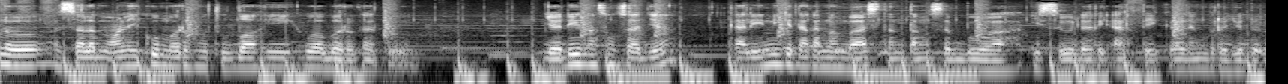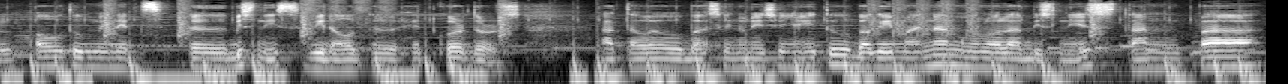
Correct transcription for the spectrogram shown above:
Halo, Assalamualaikum warahmatullahi wabarakatuh. Jadi langsung saja, kali ini kita akan membahas tentang sebuah isu dari artikel yang berjudul How to Manage a Business Without a Headquarters. Atau bahasa Indonesia-nya itu bagaimana mengelola bisnis tanpa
